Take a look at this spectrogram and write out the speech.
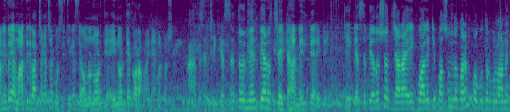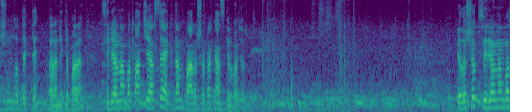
আমি ভাইয়া মাদির বাচ্চা কাচ্চা করছি ঠিক আছে? অন্য নট দিয়ে এই নট দিয়ে করা হয় না আমার পাশে আচ্ছা ঠিক আছে। তবে মেন পেয়ার হচ্ছে এটা। হ্যাঁ মেন পেয়ার এটাই। ঠিক আছে প্রিয় দর্শক যারা এই কোয়ালিটি পছন্দ করেন কবুতরগুলো অনেক সুন্দর দেখতে তারা নিতে পারেন। সিরিয়াল নাম্বার পাঁচে আছে একদম বারোশো টাকা আজকের বাজার। প্রিয় দর্শক সিরিয়াল নাম্বার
